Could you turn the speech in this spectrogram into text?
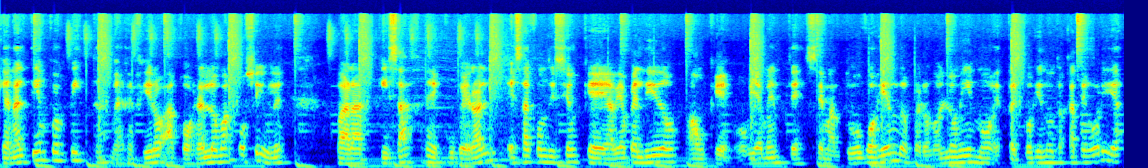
ganar tiempo en pista, me refiero a correr lo más posible, para quizás recuperar esa condición que había perdido, aunque obviamente se mantuvo corriendo, pero no es lo mismo estar corriendo otra categoría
